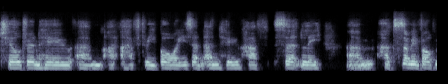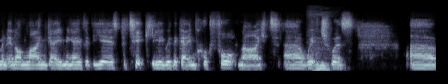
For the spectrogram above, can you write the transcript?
children, who um, I, I, have three boys and, and who have certainly um, had some involvement in online gaming over the years, particularly with a game called Fortnite, uh, which mm. was uh,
